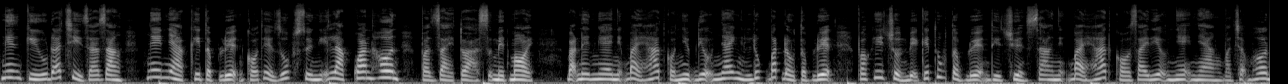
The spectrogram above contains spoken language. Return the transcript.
Nghiên cứu đã chỉ ra rằng nghe nhạc khi tập luyện có thể giúp suy nghĩ lạc quan hơn và giải tỏa sự mệt mỏi bạn nên nghe những bài hát có nhịp điệu nhanh lúc bắt đầu tập luyện và khi chuẩn bị kết thúc tập luyện thì chuyển sang những bài hát có giai điệu nhẹ nhàng và chậm hơn.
